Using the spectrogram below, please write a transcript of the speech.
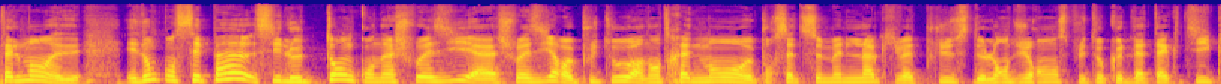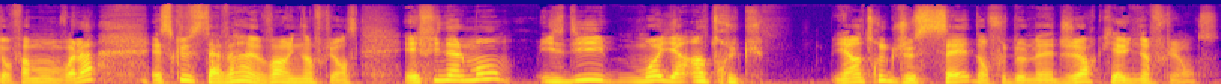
tellement et donc on sait pas si le temps qu'on a choisi à choisir plutôt un entraînement euh, pour cette semaine-là qui va être plus de l'endurance plutôt que de la tactique. Enfin bon, voilà. Est-ce que ça va avoir une influence? Et finalement, il se dit, moi il y a un truc. Il y a un truc je sais dans Football Manager qui a une influence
